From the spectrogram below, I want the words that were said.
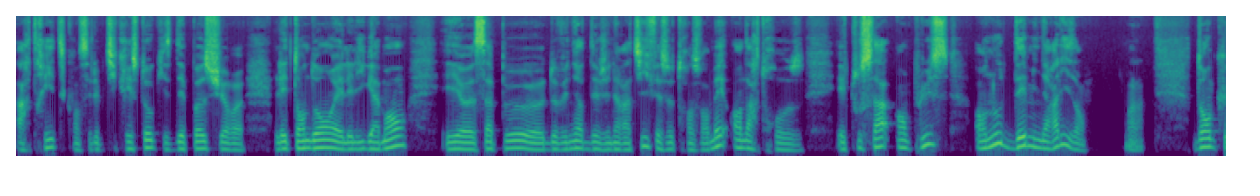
arthrite, quand c'est les petits cristaux qui se déposent sur les tendons et les ligaments, et ça peut devenir dégénératif et se transformer en arthrose. Et tout ça, en plus, en nous déminéralisant. Voilà. Donc,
